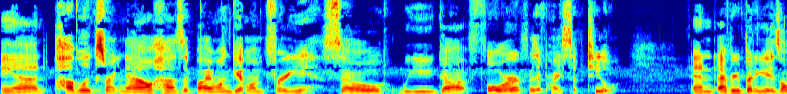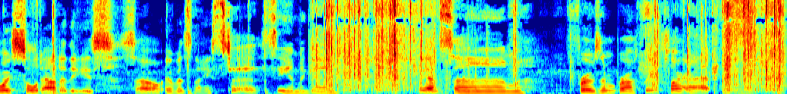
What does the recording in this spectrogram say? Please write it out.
And Publix right now has it buy one, get one free. So we got four for the price of two. And everybody is always sold out of these. So it was nice to see them again. We got some frozen broccoli florets.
